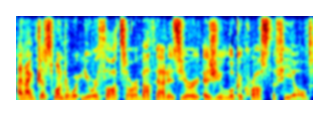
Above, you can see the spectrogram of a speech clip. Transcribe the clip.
and i just wonder what your thoughts are about that as you as you look across the field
